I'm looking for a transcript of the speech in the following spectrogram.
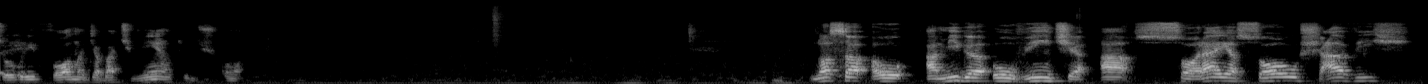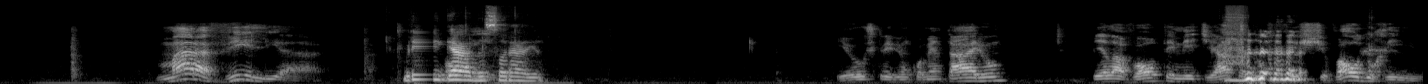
sobre forma de abatimento, desconto. Nossa amiga ouvinte, a Soraya Sol Chaves. Maravilha! Obrigada, Soraya. Eu escrevi um comentário pela volta imediata do Festival do Rio.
